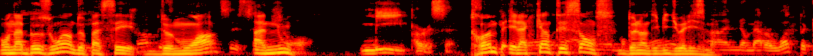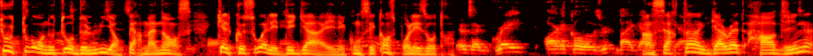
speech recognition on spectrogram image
On a besoin de passer de moi à nous Trump est la quintessence de l'individualisme. Tout tourne autour de lui en permanence, quels que soient les dégâts et les conséquences pour les autres. Un certain Garrett Hardin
